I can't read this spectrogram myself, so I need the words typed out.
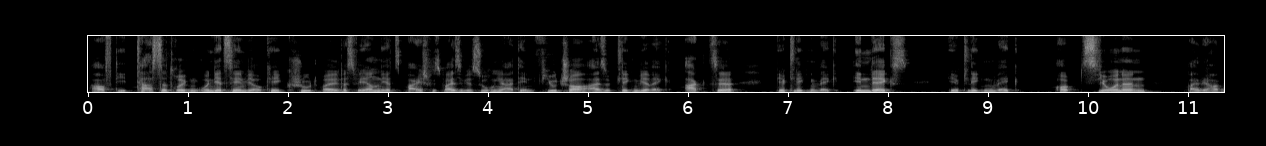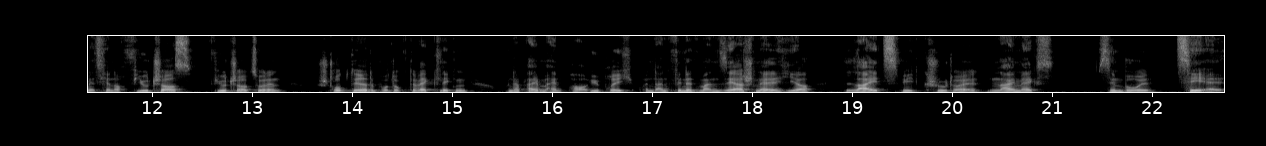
auf die Taste drücken und jetzt sehen wir, okay, Crude Oil, das wären jetzt beispielsweise, wir suchen ja den Future, also klicken wir weg Aktie, wir klicken weg Index, wir klicken weg Optionen, weil wir haben jetzt hier noch Futures, Future-Optionen, strukturierte Produkte wegklicken und da bleiben ein paar übrig und dann findet man sehr schnell hier Light Sweet Crude Oil NYMEX Symbol CL.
